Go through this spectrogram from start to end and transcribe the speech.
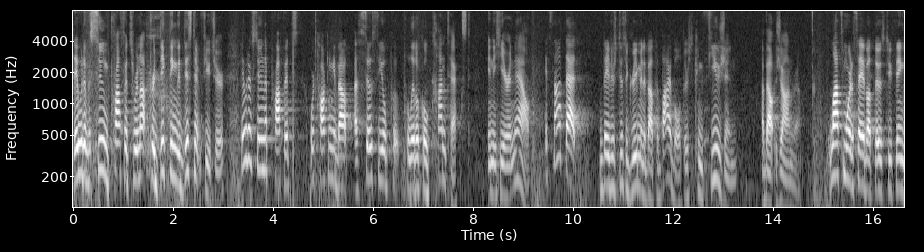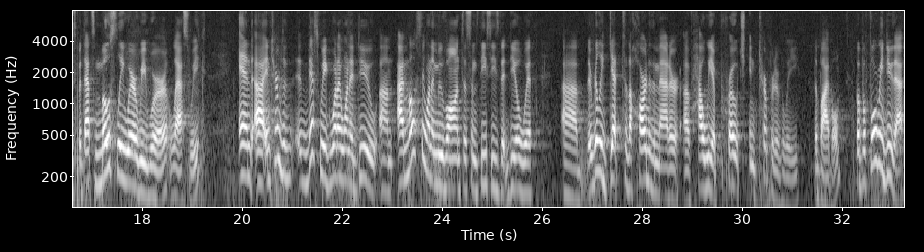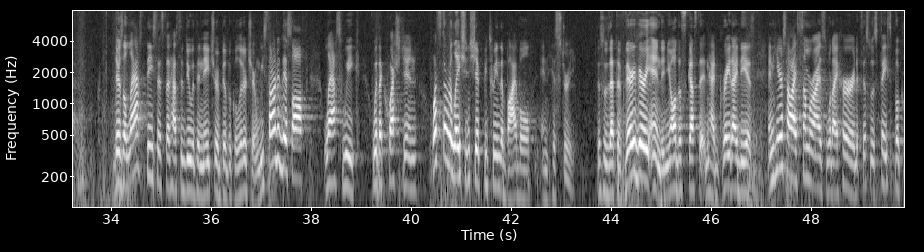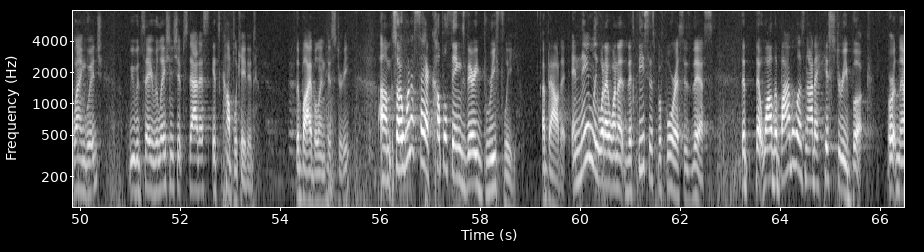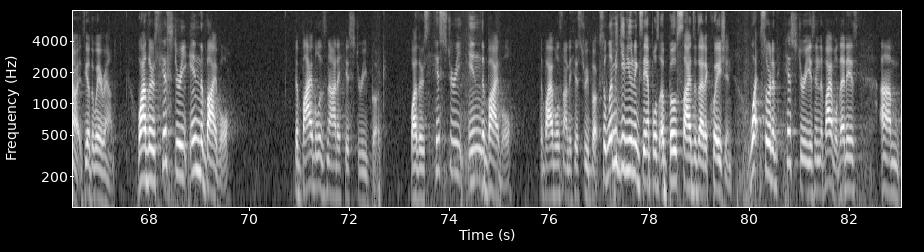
They would have assumed prophets were not predicting the distant future. They would have assumed that prophets were talking about a socio political context in the here and now. It's not that there's disagreement about the Bible, there's confusion about genre. Lots more to say about those two things, but that's mostly where we were last week. And uh, in terms of this week, what I want to do, um, I mostly want to move on to some theses that deal with, uh, that really get to the heart of the matter of how we approach interpretively the Bible. But before we do that, there's a last thesis that has to do with the nature of biblical literature. And we started this off last week with a question what's the relationship between the Bible and history? This was at the very, very end, and you all discussed it and had great ideas. And here's how I summarized what I heard. If this was Facebook language, we would say relationship status, it's complicated, the Bible and history. Um, so I want to say a couple things very briefly about it. And namely, what I want to, the thesis before us is this that, that while the Bible is not a history book, or no, it's the other way around. While there's history in the Bible, the Bible is not a history book. While there's history in the Bible, the Bible is not a history book. So let me give you an examples of both sides of that equation. What sort of history is in the Bible? That is, um,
